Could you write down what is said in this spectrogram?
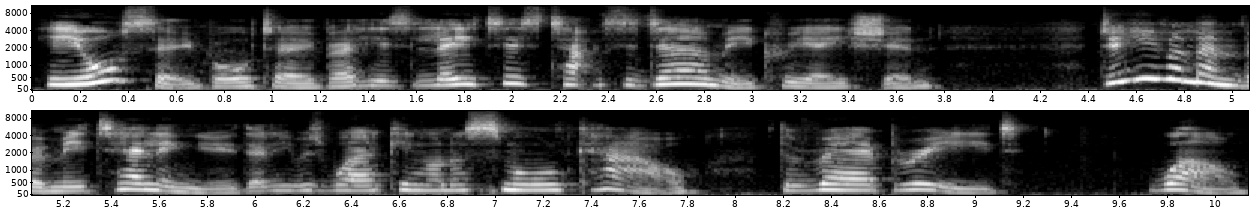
He also brought over his latest taxidermy creation. Do you remember me telling you that he was working on a small cow, the rare breed? Well,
